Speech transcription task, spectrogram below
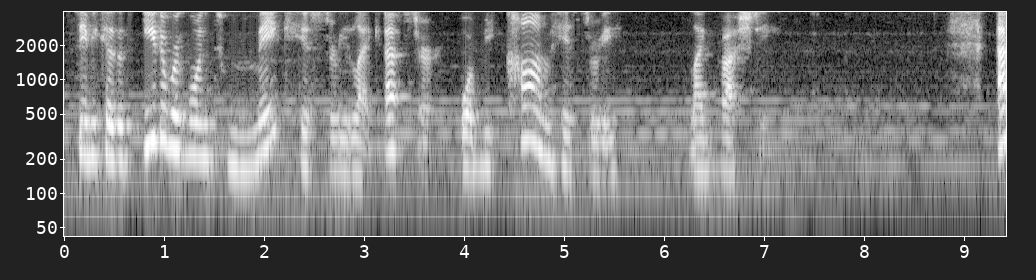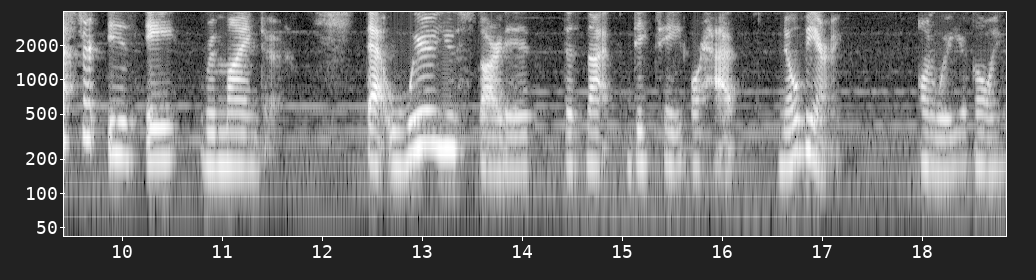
See, because it's either we're going to make history like Esther or become history like Vashti. Esther is a reminder that where you started does not dictate or has no bearing on where you're going.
